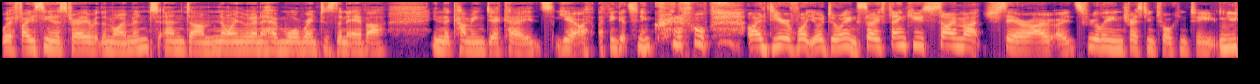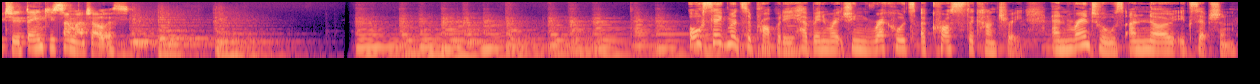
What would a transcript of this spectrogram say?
we're facing in Australia at the moment, and um, knowing we're going to have more renters than ever in the the coming decades. Yeah, I, I think it's an incredible idea of what you're doing. So thank you so much, Sarah. It's really interesting talking to you. You too. Thank you so much, Alice. All segments of property have been reaching records across the country, and rentals are no exception.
